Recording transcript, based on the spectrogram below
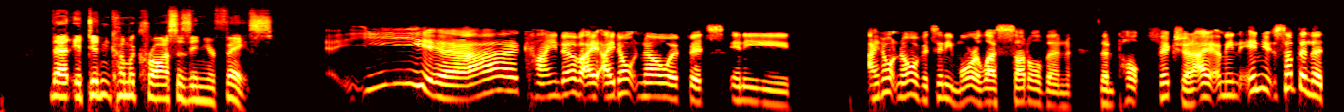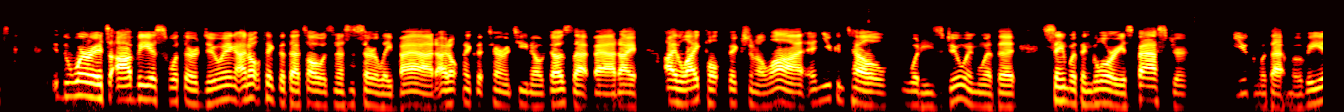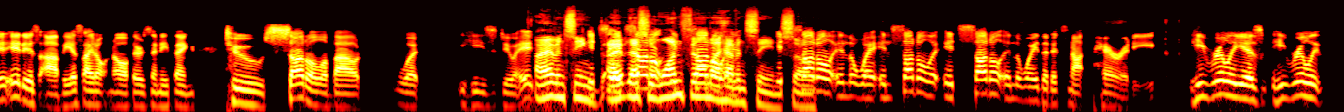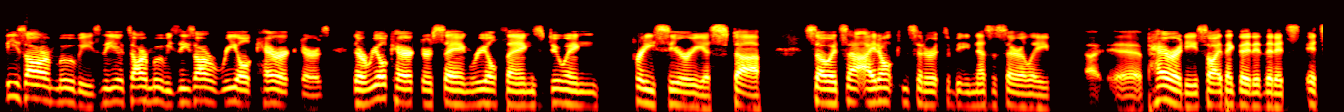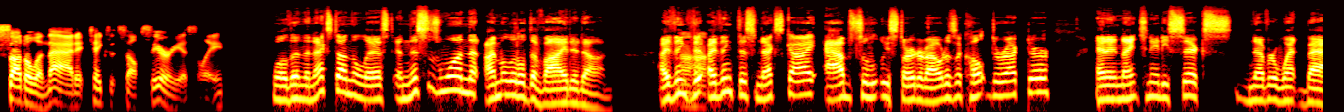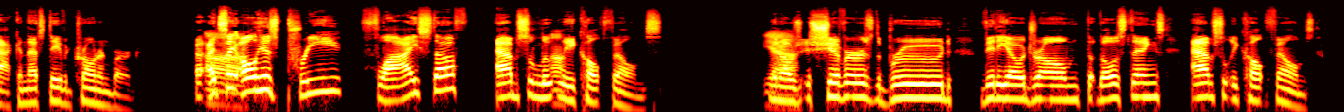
that it didn't come across as in your face. Yeah, kind of. I, I don't know if it's any I don't know if it's any more or less subtle than than Pulp Fiction. I I mean in something that's where it's obvious what they're doing. I don't think that that's always necessarily bad. I don't think that Tarantino does that bad. I I like Pulp Fiction a lot and you can tell what he's doing with it. Same with Inglorious Bastard. You can with that movie. It, it is obvious. I don't know if there's anything too subtle about what he's doing. It, I haven't seen, It's- I, it's that's subtle- the one film I haven't seen. it's so subtle in the way In subtle it's subtle in the way that it's not parody he really is he really these are movies these are movies these are real characters they're real characters saying real things doing pretty serious stuff so it's uh, i don't consider it to be necessarily uh, uh, parody so i think that it, that it's it's subtle in that it takes itself seriously Well, then the next on the list, and this is one that I'm a little divided on. I think that Uh-huh. I think this next guy absolutely started out as a cult director, and in 1986 never went back, and that's David Cronenberg. I'd say Uh. all his pre-Fly stuff absolutely cult films. yeah You know, Shivers, The Brood, Videodrome, th- those things absolutely cult films.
